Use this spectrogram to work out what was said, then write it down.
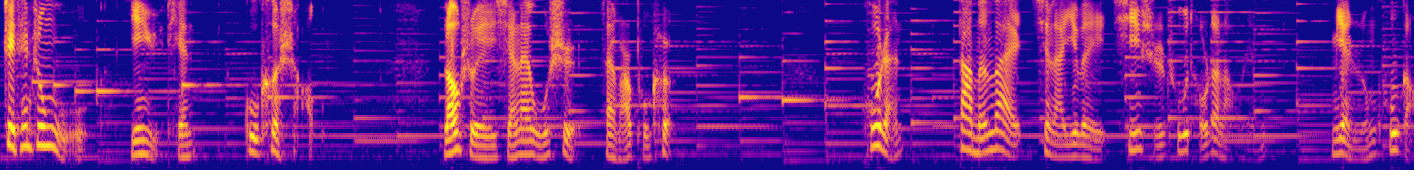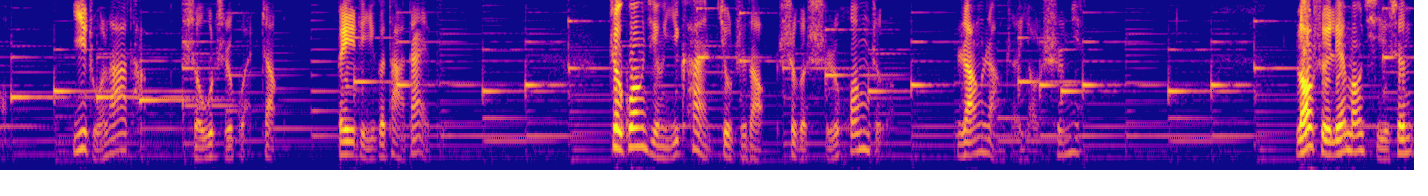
这天中午，阴雨天，顾客少。老水闲来无事，在玩扑克。忽然，大门外进来一位七十出头的老人，面容枯槁，衣着邋遢，手指拐杖，背着一个大袋子。这光景一看就知道是个拾荒者，嚷嚷着要吃面。老水连忙起身。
